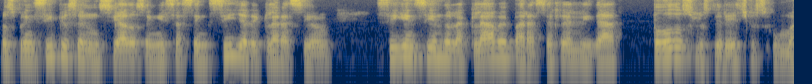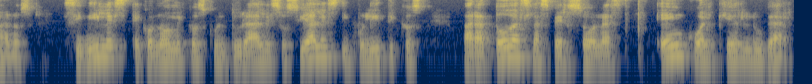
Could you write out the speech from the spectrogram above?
Los principios enunciados en esa sencilla declaración siguen siendo la clave para hacer realidad todos los derechos humanos, civiles, económicos, culturales, sociales y políticos para todas las personas en cualquier lugar.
